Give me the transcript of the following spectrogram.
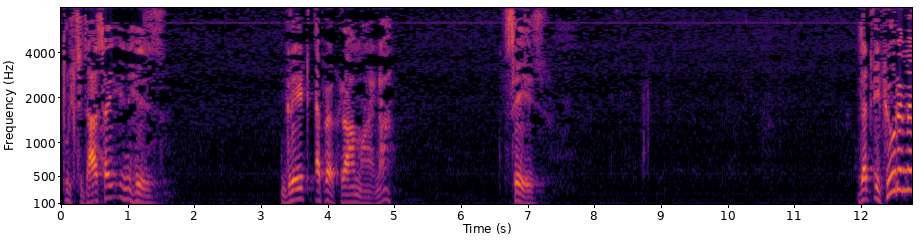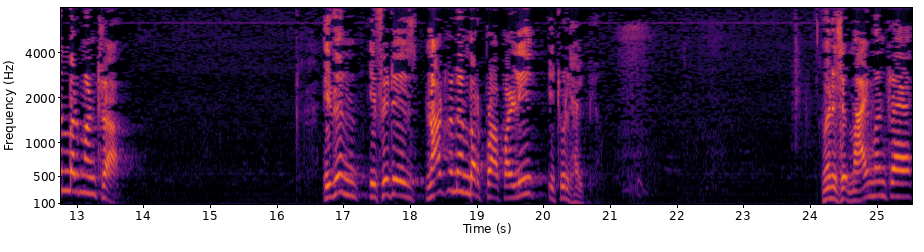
Tulsidasa in his great epic Ramayana says that if you remember mantra, even if it is not remembered properly, it will help you. When you say my mantra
